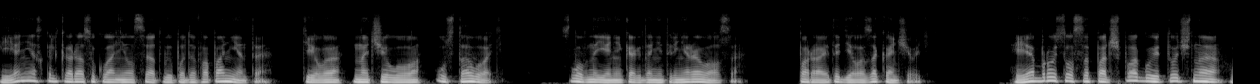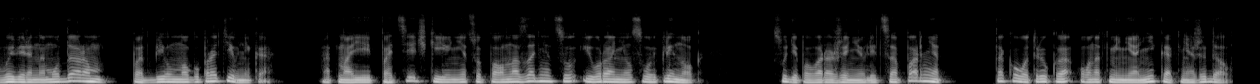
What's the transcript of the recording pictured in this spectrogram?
Я несколько раз уклонился от выпадов оппонента. Тело начало уставать. Словно я никогда не тренировался. Пора это дело заканчивать. Я бросился под шпагу и точно выверенным ударом подбил ногу противника. От моей подсечки юнец упал на задницу и уронил свой клинок. Судя по выражению лица парня, такого трюка он от меня никак не ожидал.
